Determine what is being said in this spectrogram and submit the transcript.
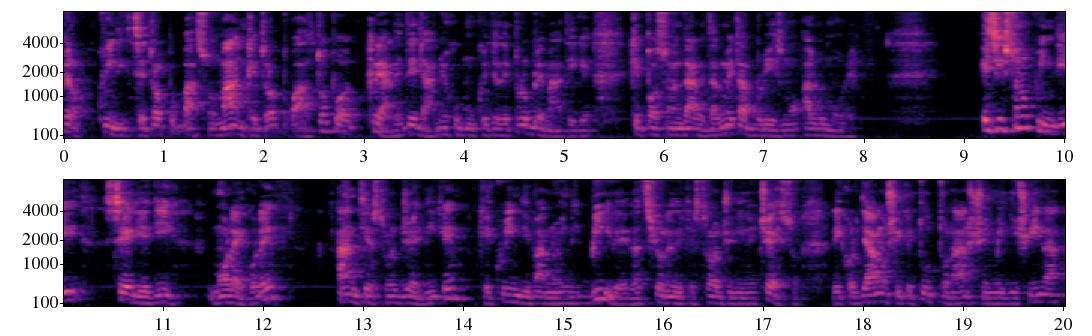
però quindi se troppo basso ma anche troppo alto può creare dei danni o comunque delle problematiche che possono andare dal metabolismo all'umore. Esistono quindi serie di molecole antiestrogeniche che quindi vanno a inibire l'azione degli estrogeni in eccesso. Ricordiamoci che tutto nasce in medicina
